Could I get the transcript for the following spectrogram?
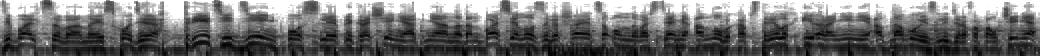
Дебальцево на исходе третий день после прекращения огня на Донбассе, но завершается он новостями о новых обстрелах и ранении одного из лидеров ополчения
